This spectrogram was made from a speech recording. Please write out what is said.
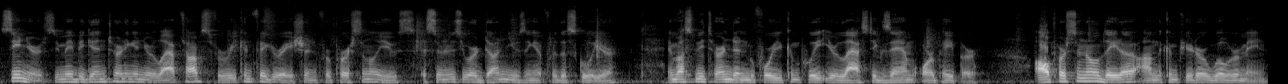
Seniors, you may begin turning in your laptops for reconfiguration for personal use as soon as you are done using it for the school year. It must be turned in before you complete your last exam or paper. All personal data on the computer will remain.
